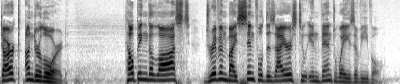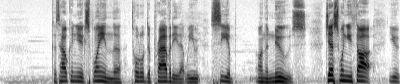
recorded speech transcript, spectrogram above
dark underlord, helping the lost, driven by sinful desires to invent ways of evil. Because how can you explain the total depravity that we see on the news? Just when you thought you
